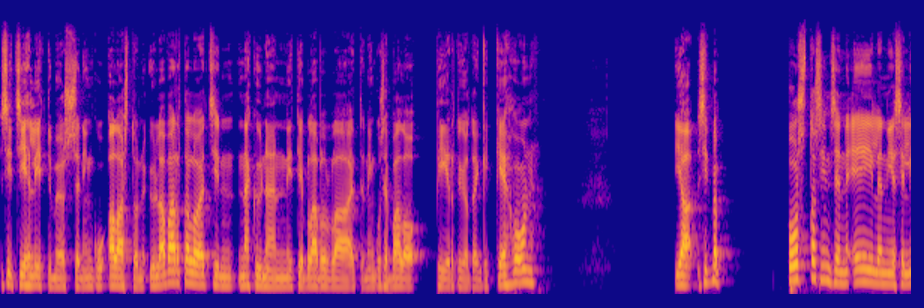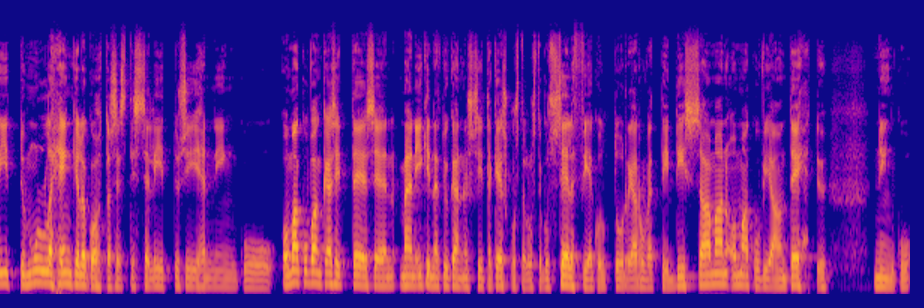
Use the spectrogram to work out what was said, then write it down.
sitten siihen liittyy myös se niin kuin alaston ylävartalo, että siinä näkyy nännit ja bla bla bla, että niin kuin se valo piirtyi jotenkin kehoon. Ja sitten mä postasin sen eilen ja se liittyy mulle henkilökohtaisesti, se liittyy siihen niin kuin omakuvan käsitteeseen. Mä en ikinä tykännyt siitä keskustelusta, kun selfie-kulttuuria ruvettiin dissaamaan. Omakuvia on tehty niin kuin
